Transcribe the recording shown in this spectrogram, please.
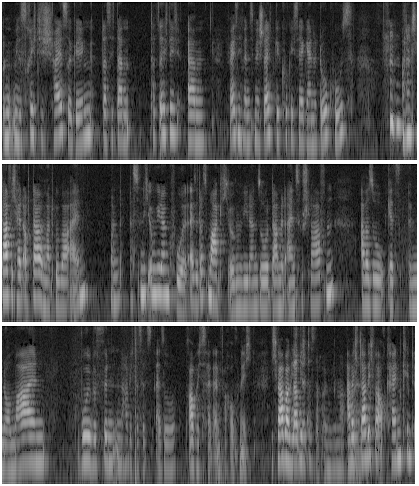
und mir es richtig scheiße ging, dass ich dann tatsächlich, ähm, ich weiß nicht, wenn es mir schlecht geht, gucke ich sehr gerne Dokus und dann schlafe ich halt auch da immer drüber ein. Und das finde ich irgendwie dann cool. Also das mag ich irgendwie dann so, damit einzuschlafen. Aber so jetzt im normalen Wohlbefinden habe ich das jetzt, also brauche ich es halt einfach auch nicht. Ich war aber, glaube ich, das auch irgendwie mal aber ich glaube, ich war auch kein Kind,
